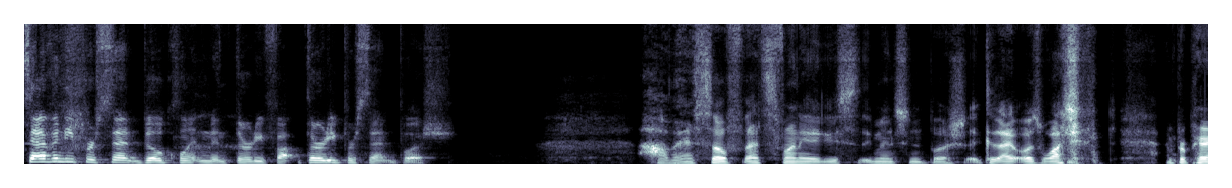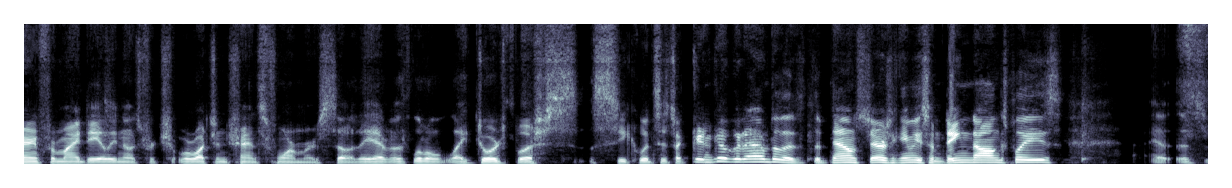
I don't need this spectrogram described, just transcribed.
seventy percent Bill Clinton and 35 30 percent Bush. Oh man, it's so that's funny that you, mentioned Bush because I was watching. I'm preparing for my daily notes for we're watching Transformers, so they have a little like George Bush s- sequence. It's like, can you go down to the, the downstairs and give me some ding dongs, please? Eh, it's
